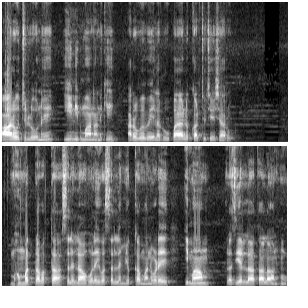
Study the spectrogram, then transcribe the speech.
ఆ రోజుల్లోనే ఈ నిర్మాణానికి అరవై వేల రూపాయలు ఖర్చు చేశారు. ముహమ్మద్ ప్రవక్త సల్లల్లాహులై వసల్లం యొక్క మనవడే ఇమాం రజియల్లా తాలా అన్హు.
